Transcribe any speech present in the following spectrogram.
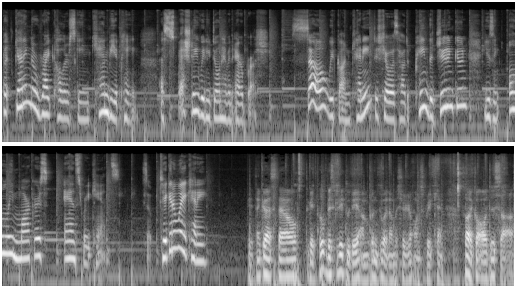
but getting the right color scheme can be a pain, especially when you don't have an airbrush. So we've gotten Kenny to show us how to paint the Jyuden-kun using only markers and spray cans. So take it away, Kenny. Okay, thank you Estelle. Okay, so basically today I'm going to do a demonstration on spray can. So I got all this uh,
